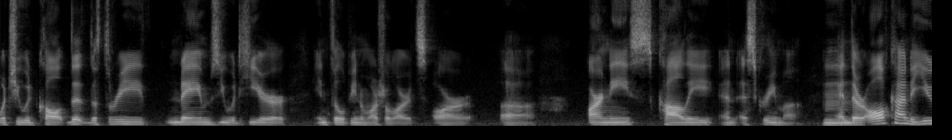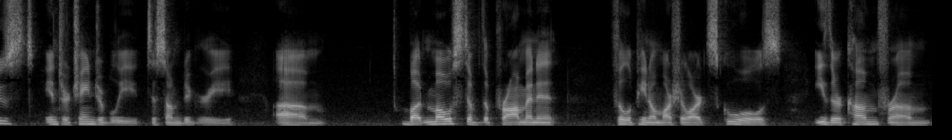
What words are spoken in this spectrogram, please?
what you would call the the three names you would hear in filipino martial arts are uh arnis kali and eskrima Hmm. and they're all kind of used interchangeably to some degree um but most of the prominent filipino martial arts schools either come from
